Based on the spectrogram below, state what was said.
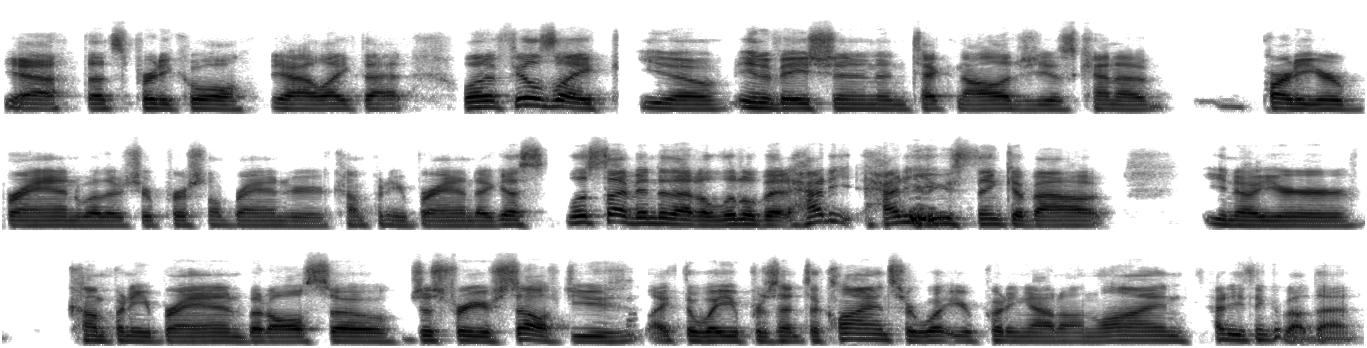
yeah, that's pretty cool. Yeah, I like that. Well, it feels like, you know, innovation and technology is kind of part of your brand whether it's your personal brand or your company brand i guess let's dive into that a little bit how do you how do you think about you know your company brand but also just for yourself. Do you like the way you present to clients or what you're putting out online? How do you think about that?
